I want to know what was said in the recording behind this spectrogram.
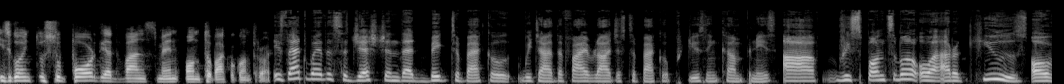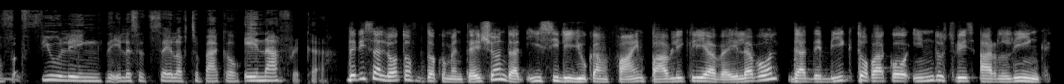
is going to support the advancement on tobacco control. Is that where the suggestion that big tobacco, which are the five largest tobacco producing companies, are responsible or are accused of fueling the illicit sale of tobacco in Africa? There is a lot of documentation that easily you can find publicly available that the big tobacco industries are linked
